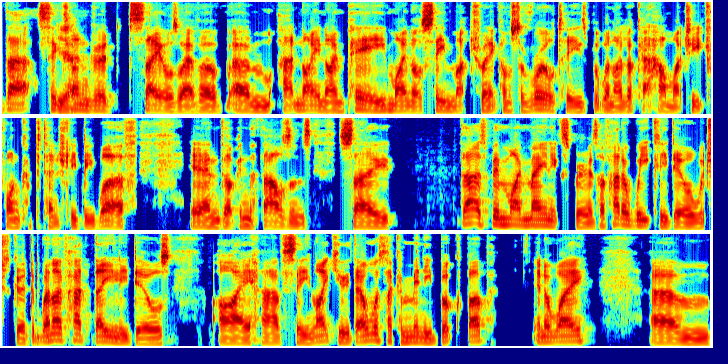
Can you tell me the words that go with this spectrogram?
that six hundred yeah. sales, whatever, um, at ninety nine p might not seem much when it comes to royalties, but when I look at how much each one could potentially be worth, it ends up in the thousands. So that has been my main experience. I've had a weekly deal, which is good. When I've had daily deals, I have seen, like you, they're almost like a mini BookBub in a way. Um,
